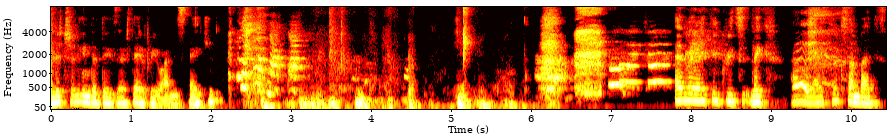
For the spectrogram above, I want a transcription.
Literally in the desert, everyone is naked. oh my god. And then I think we like I know, I took somebody's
